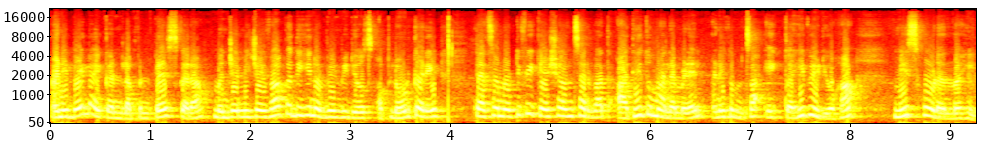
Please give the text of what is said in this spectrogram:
आणि बेल आयकनला पण प्रेस करा. म्हणजे मी जेव्हा कधीही नवीन व्हिडिओज अपलोड करेन त्याचं नोटिफिकेशन सर्वात आधी तुम्हाला मिळेल आणि तुमचा एकही व्हिडिओ हा मिस होणार नाही.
